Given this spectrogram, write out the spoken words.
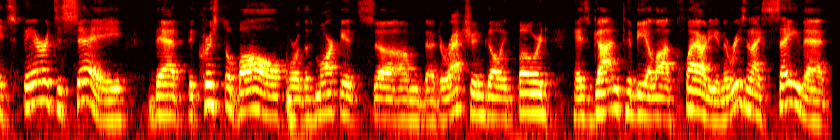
it's fair to say that the crystal ball for the market's uh, um, the direction going forward has gotten to be a lot of clarity. And the reason I say that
